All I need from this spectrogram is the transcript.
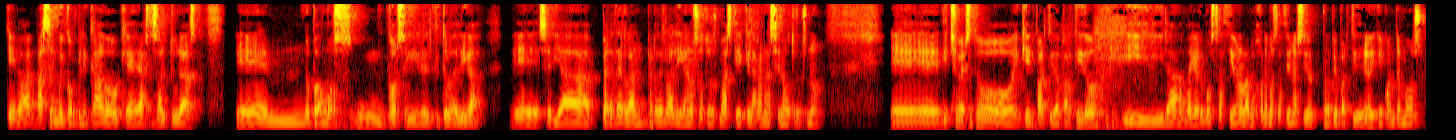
que va, va a ser muy complicado que a estas alturas eh, no podamos mm, conseguir el título de liga. Eh, sería perder la, perder la liga nosotros más que que la ganasen otros, ¿no? Eh, dicho esto, hay que ir partido a partido y la mayor demostración o la mejor demostración ha sido el propio partido de hoy, que cuando hemos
